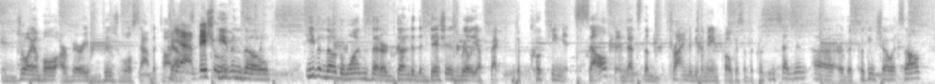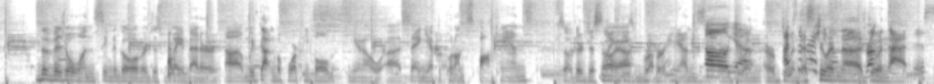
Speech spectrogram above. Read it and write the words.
enjoyable are very visual sabotage. Yeah, visual. Even though, even though the ones that are done to the dishes really affect the cooking itself, and that's the trying to be the main focus of the cooking segment uh, or the cooking show itself. The visual ones seem to go over just way better. Um, we've gotten before people, you know, uh, saying you have to put on Spock hands, so they're just like yeah. these rubber hands that Oh are yeah. doing or I'm doing this, doing uh, have drunk doing that. glasses.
